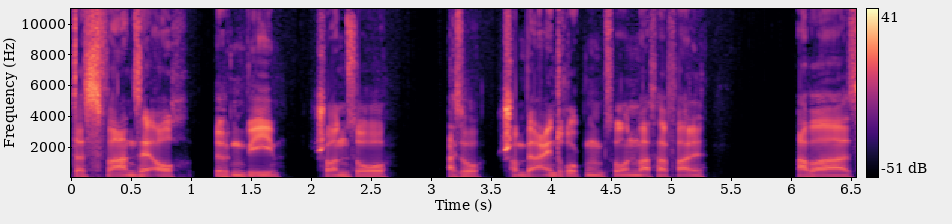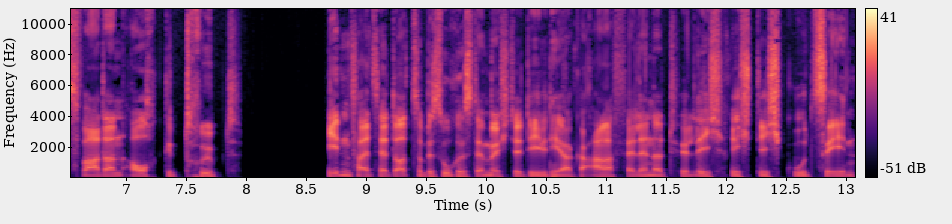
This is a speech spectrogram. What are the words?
Das waren sie auch irgendwie schon so, also schon beeindruckend, so ein Wasserfall. Aber es war dann auch getrübt. Jedenfalls, wer dort zu Besuch ist, der möchte die Niagara-Fälle natürlich richtig gut sehen.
